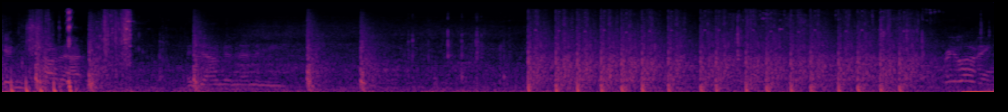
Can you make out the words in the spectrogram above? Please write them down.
Getting shot at. I downed an enemy. Reloading.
